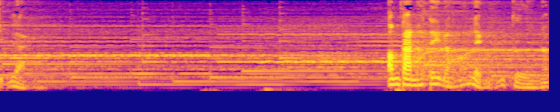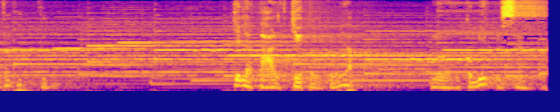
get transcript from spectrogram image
Chỉ là ông ta nói tới đó lại mỉm cười nói với pháp tướng. Chỉ là ta lại chưa từng hối hận, người có biết vì sao.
